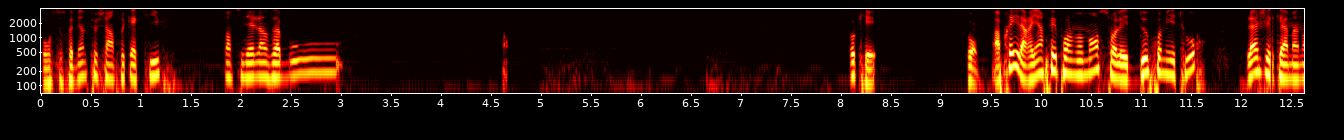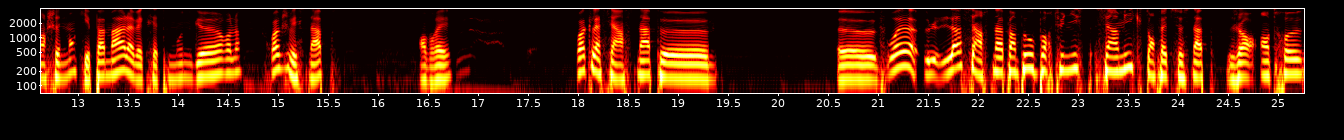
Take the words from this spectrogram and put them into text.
bon, ce serait bien de piocher un truc actif. Sentinelle, un Zabou. Non. Ok. Bon, après, il a rien fait pour le moment sur les deux premiers tours. Là, j'ai quand même un enchaînement qui est pas mal avec cette Moon Girl. Je crois que je vais snap en vrai. Je crois que là, c'est un snap... Euh, euh, ouais, là, c'est un snap un peu opportuniste. C'est un mixte, en fait, ce snap. Genre, entre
